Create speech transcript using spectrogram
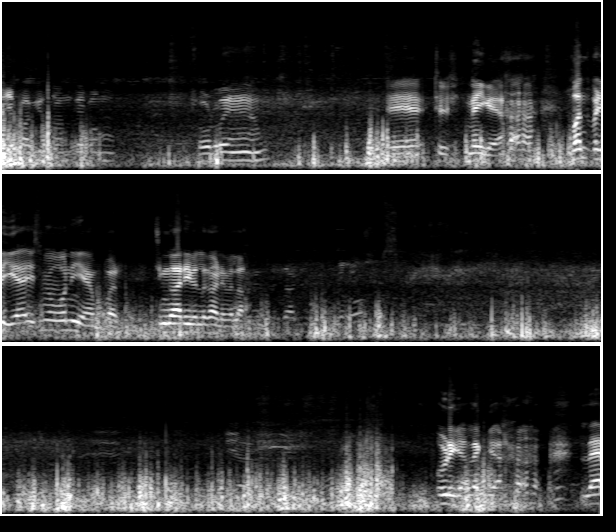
ये पाकिस्तान पे हम छोड़ रहे हैं हम. ए ठीक नहीं गया. बंद पड़ी है इसमें वो नहीं है ऊपर. चिंगारी भी लगाने वाला. गया लग गया। ले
